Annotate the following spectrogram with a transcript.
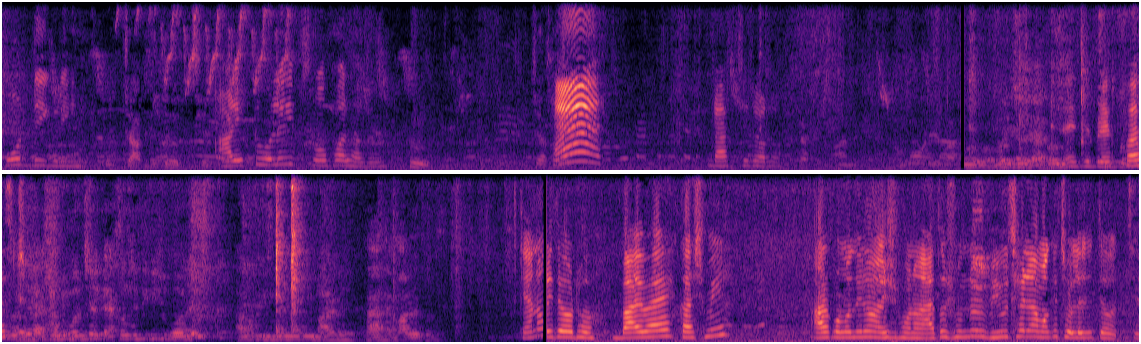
ফোর ডিগ্রি চা খেতে হচ্ছে। আর একটু হলেই স্নোফল হবে। হুম। হ্যাঁ ডাকছে চলো। এই যে ব্রেকফাস্ট এখন বলছে এখন যদি কিছু বলে আমাকে ইন্ডিয়ান আর্মি মারবে। হ্যাঁ হ্যাঁ মারবে তো। কেন? বাড়িতে ওঠো। বাই বাই কাশ্মীর। আর কোনোদিনও আসব না। এত সুন্দর ভিউ ছেড়ে আমাকে চলে যেতে হচ্ছে।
